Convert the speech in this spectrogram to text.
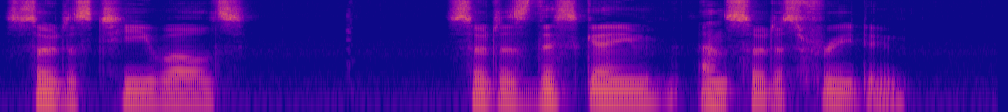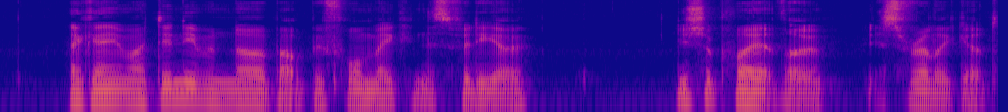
so does Teeworlds, so does this game, and so does Freedoom. A game I didn't even know about before making this video. You should play it though, it's really good.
